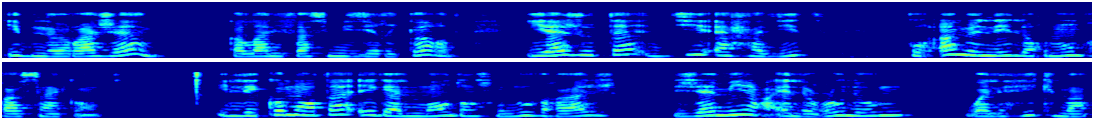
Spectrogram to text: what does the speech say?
Ibn Rajab, qu'Allah lui fasse miséricorde, y ajouta dix hadiths pour amener leur nombre à cinquante. Il les commenta également dans son ouvrage Jami' al-Ulum wal-Hikmah,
